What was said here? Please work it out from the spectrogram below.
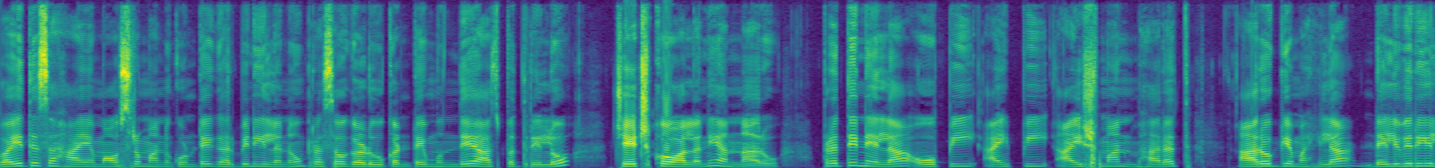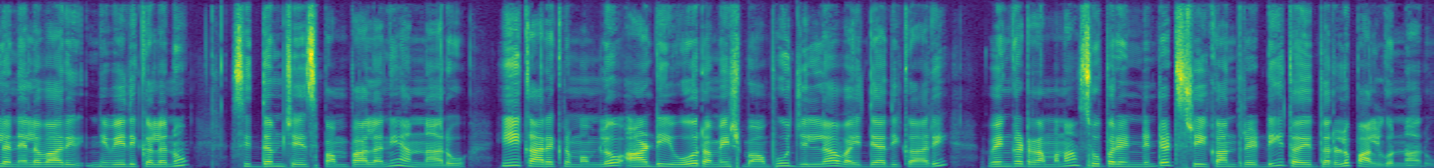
వైద్య సహాయం అవసరం అనుకుంటే గర్భిణీలను ప్రసవ గడువు కంటే ముందే ఆసుపత్రిలో చేర్చుకోవాలని అన్నారు. ప్రతి నెల ఓపీ ఐపీ ఆయుష్మాన్ భారత్ ఆరోగ్య మహిళ డెలివరీల నెలవారీ నివేదికలను సిద్ధం చేసి పంపాలని అన్నారు. ఈ కార్యక్రమంలో ఆర్డీఓ రమేష్ బాబు జిల్లా వైద్యాధికారి వెంకటరమణ సూపరింటెండెంట్ శ్రీకాంత్ రెడ్డి తదితరులు పాల్గొన్నారు.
